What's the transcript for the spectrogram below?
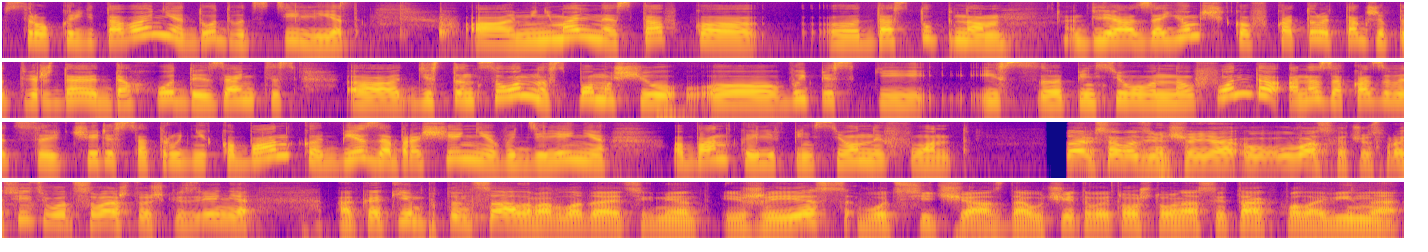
срок кредитования до 20 лет. Минимальная ставка доступна для заемщиков, которые также подтверждают доходы и занятость дистанционно с помощью выписки из пенсионного фонда. Она заказывается через сотрудника банка без обращения в отделение банка или в пенсионный фонд. Александр Владимирович, а я у вас хочу спросить, вот с вашей точки зрения, а каким потенциалом обладает сегмент ИЖС вот сейчас, да, учитывая то, что у нас и так половина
